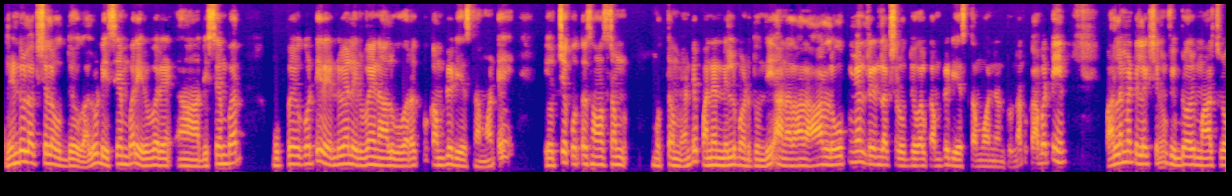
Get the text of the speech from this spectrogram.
రెండు లక్షల ఉద్యోగాలు డిసెంబర్ ఇరవై డిసెంబర్ ముప్పై ఒకటి రెండు వేల ఇరవై నాలుగు వరకు కంప్లీట్ చేస్తాం. అంటే వచ్చే కొత్త సంవత్సరం మొత్తం అంటే పన్నెండు నెలలు పడుతుంది. ఆ లోపు మేము రెండు లక్షల ఉద్యోగాలు కంప్లీట్ చేస్తాము అని అంటున్నారు. కాబట్టి పార్లమెంట్ ఎలక్షన్ ఫిబ్రవరి మార్చ్లో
